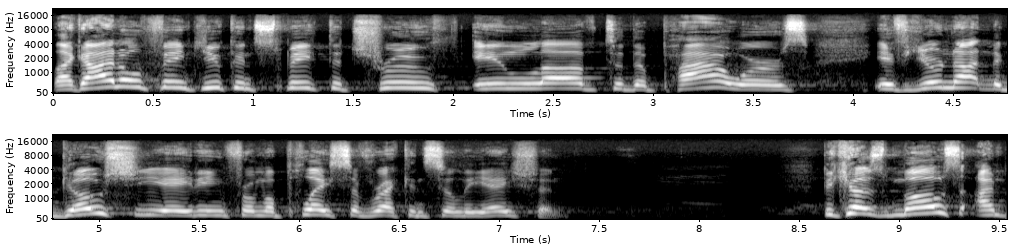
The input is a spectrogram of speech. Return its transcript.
Like, I don't think you can speak the truth in love to the powers if you're not negotiating from a place of reconciliation. Because most, I'm,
